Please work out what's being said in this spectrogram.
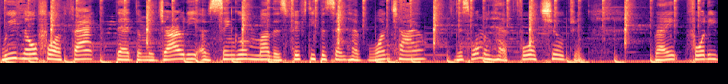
We know for a fact that the majority of single mothers, 50% have one child. This woman had four children right? 40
